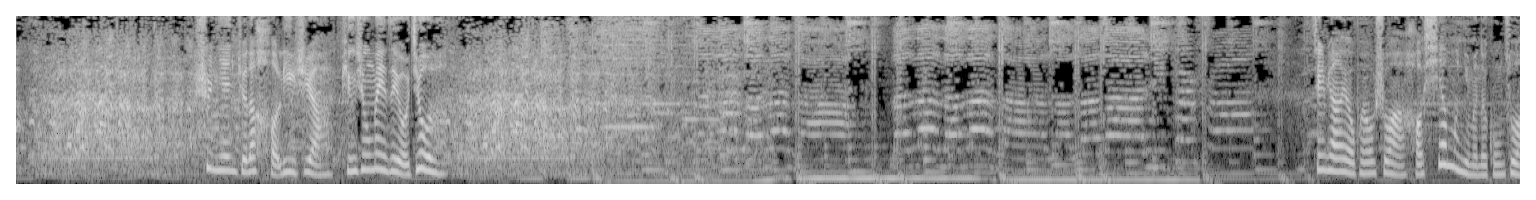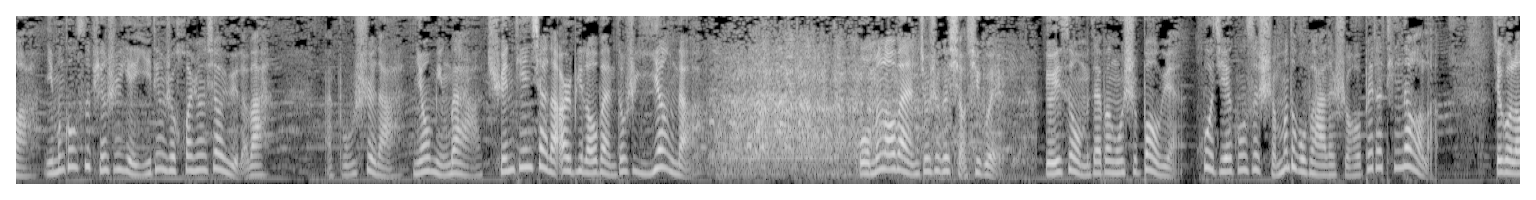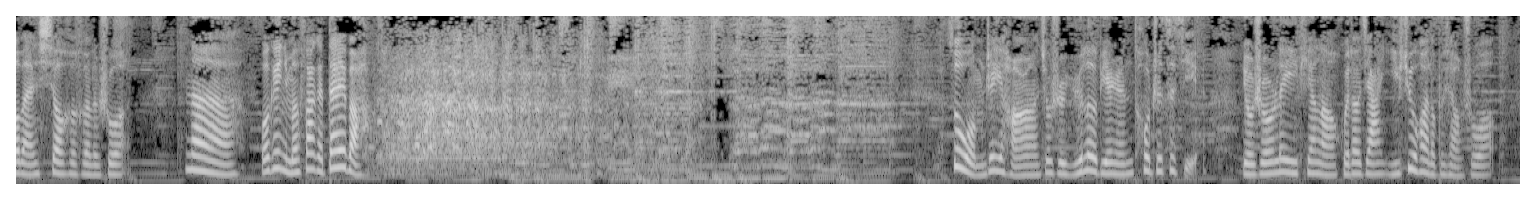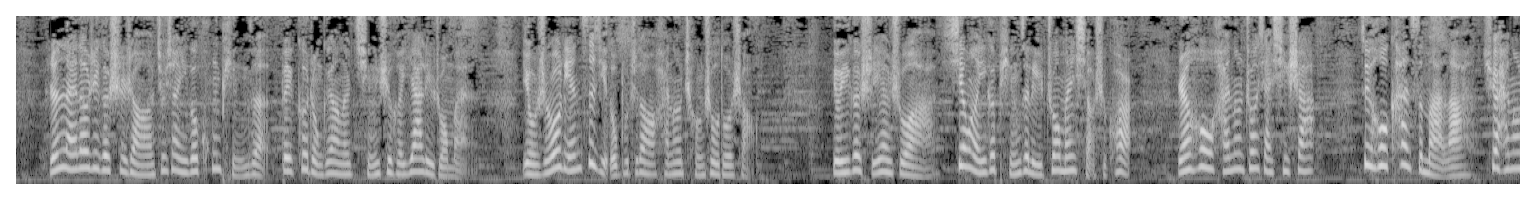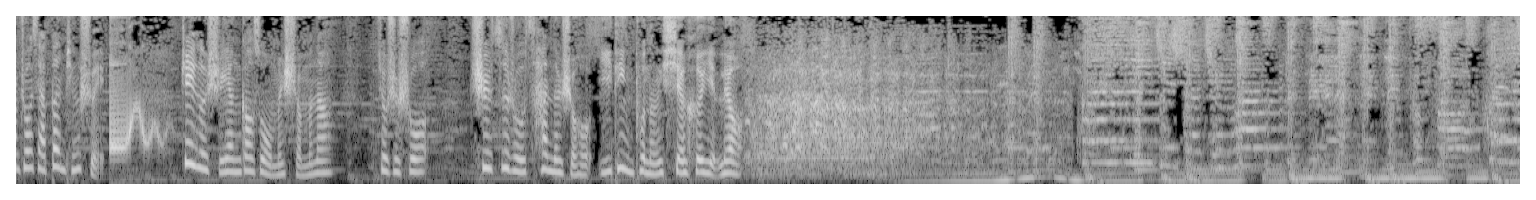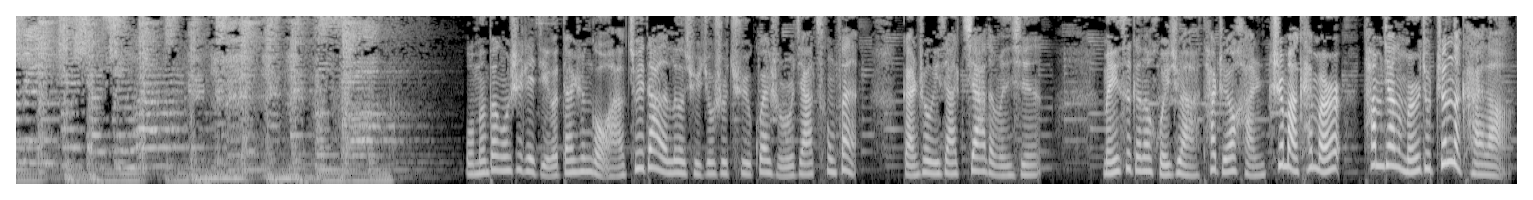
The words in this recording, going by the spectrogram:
瞬间觉得好励志啊！平胸妹子有救了。经常有朋友说啊，好羡慕你们的工作啊！你们公司平时也一定是欢声笑语的吧？哎，不是的，你要明白啊，全天下的二逼老板都是一样的。我们老板就是个小气鬼。有一次我们在办公室抱怨过节公司什么都不发的时候，被他听到了。结果老板笑呵呵地说：“那我给你们发个呆吧。做我们这一行啊，就是娱乐别人，透支自己。有时候累一天了，回到家一句话都不想说。人来到这个世上啊，就像一个空瓶子，被各种各样的情绪和压力装满。有时候连自己都不知道还能承受多少。有一个实验说啊，先往一个瓶子里装满小石块，然后还能装下细沙，最后看似满了，却还能装下半瓶水。这个实验告诉我们什么呢？就是说，吃自助餐的时候一定不能先喝饮料。我们办公室这几个单身狗啊，最大的乐趣就是去怪叔叔家蹭饭，感受一下家的温馨。每一次跟他回去啊，他只要喊芝麻开门，他们家的门就真的开了。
